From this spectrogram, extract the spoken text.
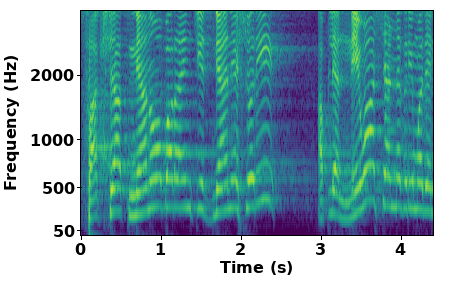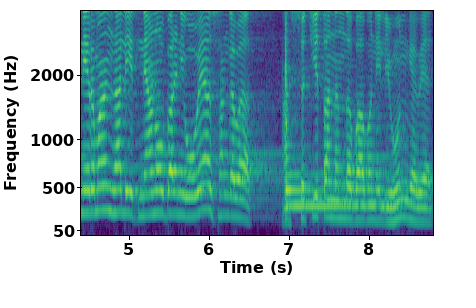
साक्षात ज्ञानोबरांची ज्ञानेश्वरी आपल्या नेवाशा नगरीमध्ये निर्माण झाली. ज्ञानोबरांनी ओव्या सांगाव्यात आणि सचितानंद बाबाने लिहून घ्याव्यात.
